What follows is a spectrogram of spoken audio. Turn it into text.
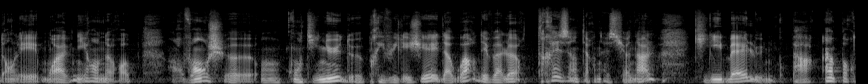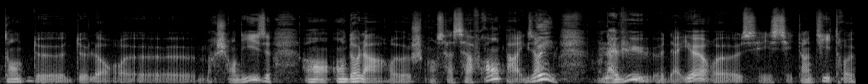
dans les mois à venir en Europe. En revanche, euh, on continue de privilégier d'avoir des valeurs très internationales qui libellent une part importante de, de leurs euh, marchandises en, dollars. je pense à Safran, par exemple. On a vu, d'ailleurs, c'est un titre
